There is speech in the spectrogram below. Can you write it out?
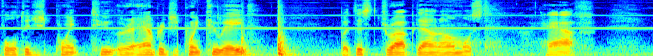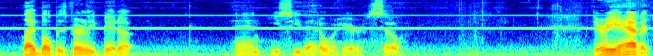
Voltage 0.2 or amperage is 0.28, but this dropped down almost half. Light bulb is very bit up and you see that over here so there you have it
